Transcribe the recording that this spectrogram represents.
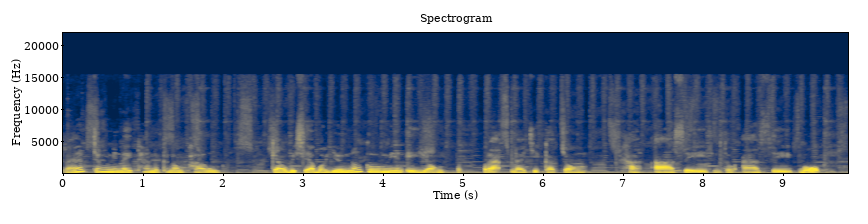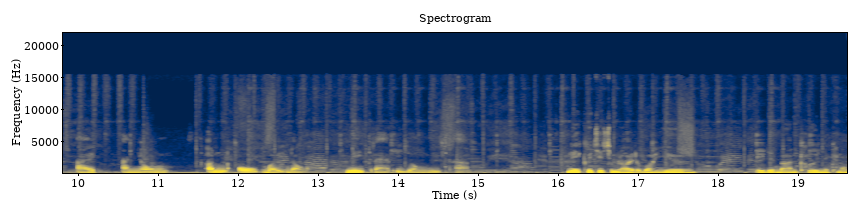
ត្រាតអញ្ចឹងមានន័យថានៅក្នុងផើងកែវប៊ីសែរបស់យើងហ្នឹងគឺមានអ៊ីយ៉ុងប្រាក់ដែលជាកាចុង AC សំទោស AC បូកឯអាញុង NO3 ដកនីត្រាតអ៊ីយ៉ុងនីត្រាតនេះគឺជាចម្លើយរបស់យើងដូចដែលបានឃើញនៅក្នុង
